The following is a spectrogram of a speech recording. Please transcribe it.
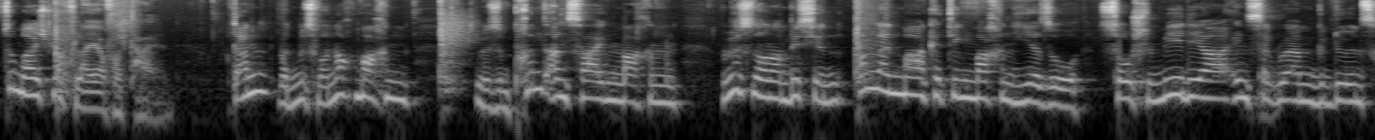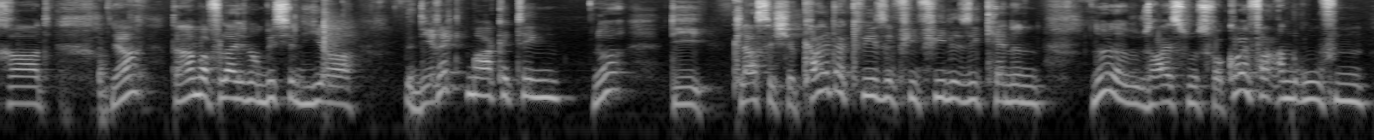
Zum Beispiel Flyer verteilen. Dann, was müssen wir noch machen? Wir müssen Printanzeigen machen. Wir müssen auch noch ein bisschen Online-Marketing machen, hier so Social Media, Instagram, Gedönsrad. Ja, dann haben wir vielleicht noch ein bisschen hier Direktmarketing, ne? die klassische Kaltakquise, wie viele sie kennen. Ne? Das heißt, du musst Verkäufer anrufen.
